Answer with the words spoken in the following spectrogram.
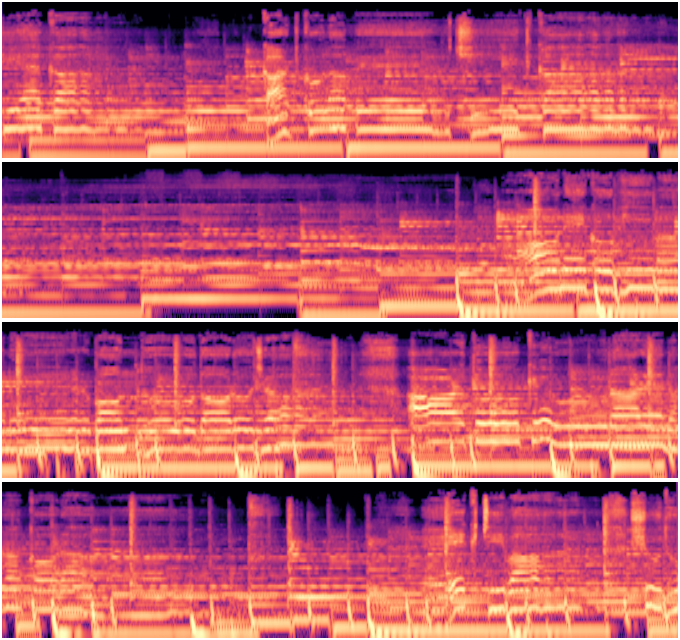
শুনছি একা। কাঠগোলাপের চিৎকার। অনেক অভিমানের বন্ধ দরজা। আর তো কেউ নারে না করা। একটি বার, শুধু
